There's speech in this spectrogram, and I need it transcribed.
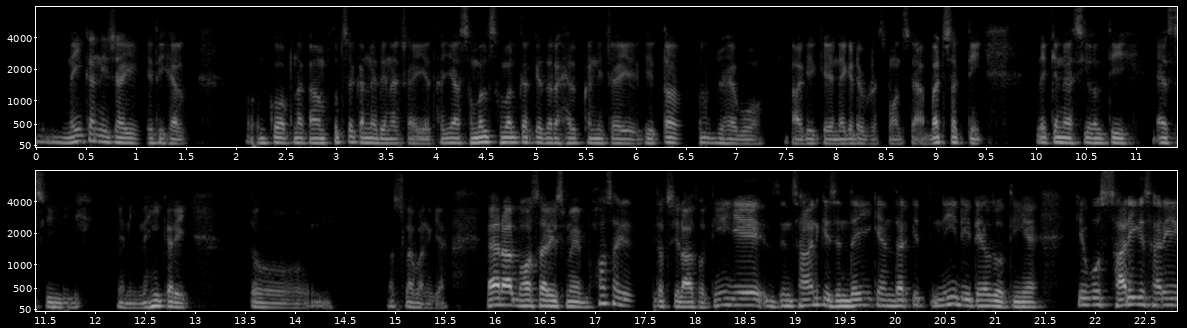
نہیں کرنی چاہیے تھی ہیلپ ان کو اپنا کام خود سے کرنے دینا چاہیے تھا یا سنبھل سنبھل کر کے ذرا ہیلپ کرنی چاہیے تھی تب جو ہے وہ آگے کے نیگیٹو رسپانس سے آپ بچ سکتی لیکن ایسی غلطی ایسی یعنی نہیں کری۔ تو مسئلہ بن گیا۔ بہرحال بہت ساری اس میں بہت ساری تفصیلات ہوتی ہیں۔ یہ انسان کی زندگی کے اندر اتنی ڈیٹیلز ہوتی ہیں کہ وہ ساری کی ساری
